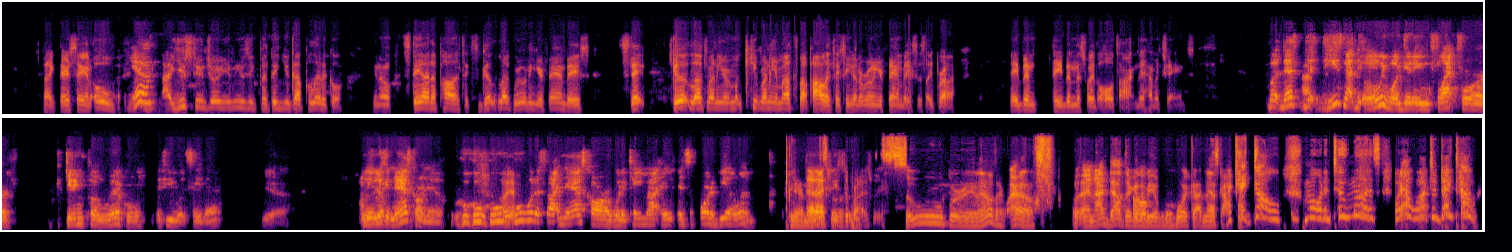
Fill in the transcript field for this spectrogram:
Like they're saying, "Oh, Yeah, I used to enjoy your music, but then you got political. You know, stay out of politics. Good luck ruining your fan base. Stay. Good luck running your keep running your mouth about politics. And you're gonna ruin your fan base. It's like, bruh, they've been they've been this way the whole time. They haven't changed. but that's that, he's not the only one getting flack for getting political, if you would say that. Yeah. I mean, look at NASCAR now. Who who who Oh, yeah. who would have thought NASCAR would have came out in, in support of BLM? Yeah, That NASCAR actually surprised me. Super, and I was like, wow. And I doubt they're going to Um, be able to boycott NASCAR. I can't go more than two months without watching Daytona.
